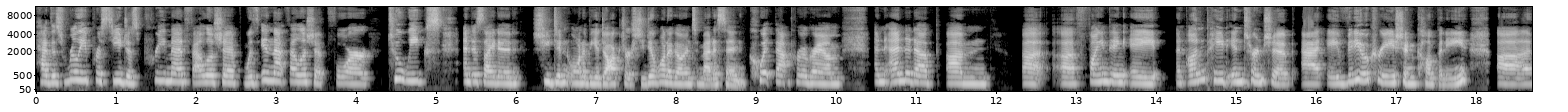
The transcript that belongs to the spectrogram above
had this really prestigious pre med fellowship, was in that fellowship for two weeks and decided she didn't want to be a doctor. She didn't want to go into medicine, quit that program, and ended up um, uh, uh, finding a an unpaid internship at a video creation company. Uh,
